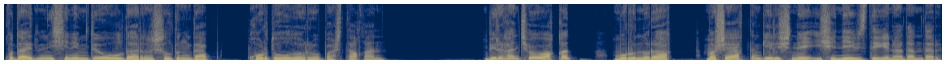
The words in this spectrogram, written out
кудайдын ишенимдүү уулдарын шылдыңдап кордоолору башталган бир канча убакыт мурунураак машаяктын келишине ишенебиз деген адамдар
